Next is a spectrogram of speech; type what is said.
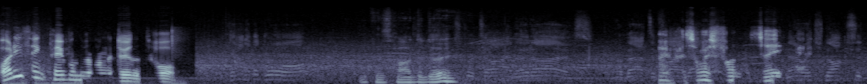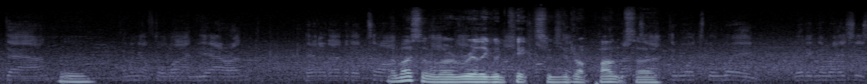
Why do you think people no longer do the talk? Because it's hard to do. No, it's always fun to see. Maric knocks it down. Mm. Coming off the line, Yarran. Headed over the top. And most of them are really good kicks with the drop punt, so Towards the wing. The race is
